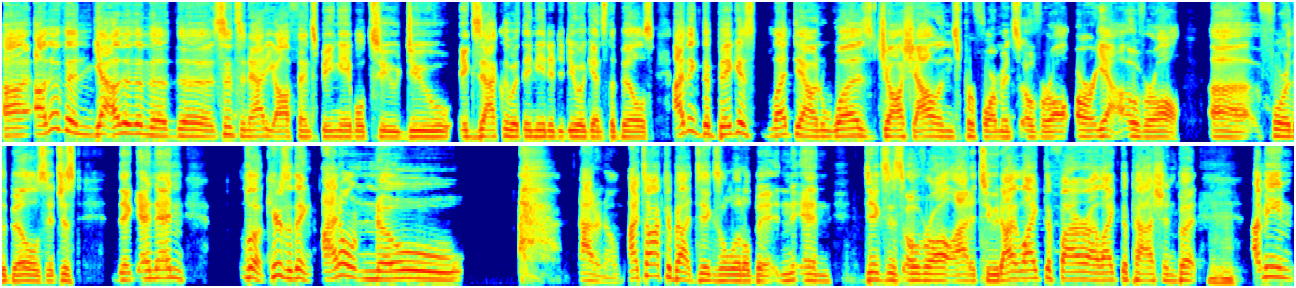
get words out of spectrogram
Uh, other than yeah, other than the the Cincinnati offense being able to do exactly what they needed to do against the Bills, I think the biggest letdown was Josh Allen's performance overall. Or yeah, overall uh, for the Bills. It just they, and and look, here's the thing. I don't know I don't know. I talked about Diggs a little bit and, and Diggs's overall attitude. I like the fire, I like the passion, but mm-hmm. I mean,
